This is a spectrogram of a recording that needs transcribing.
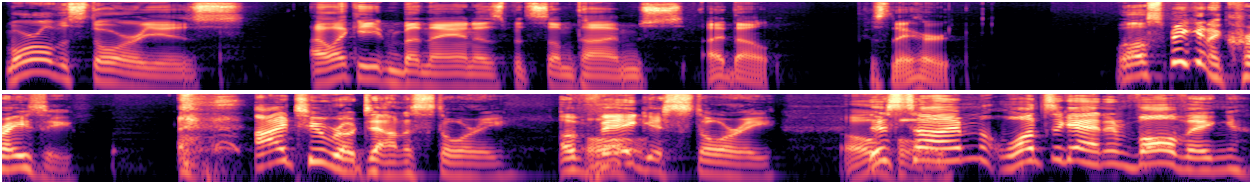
moral of the story is I like eating bananas, but sometimes I don't because they hurt. Well, speaking of crazy, I too wrote down a story, a Vegas story. Oh, this boy. time, once again, involving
